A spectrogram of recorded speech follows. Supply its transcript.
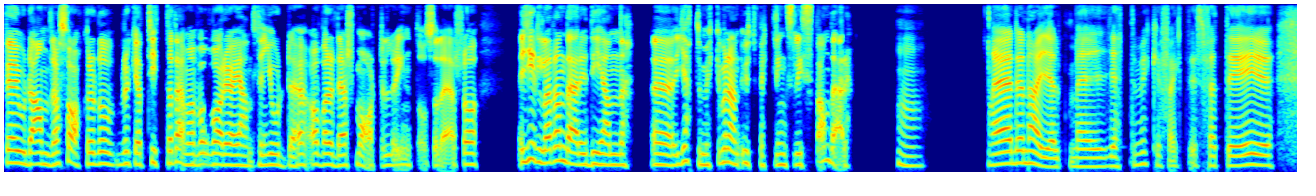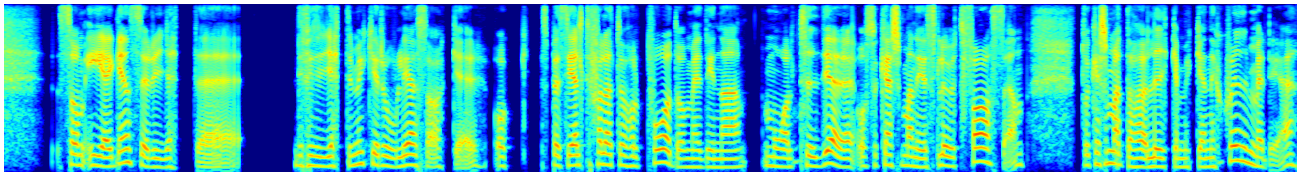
för jag gjorde andra saker och då brukar jag titta där, men vad var det jag egentligen gjorde? var det där smart eller inte? och så där. Så Jag gillar den där idén eh, jättemycket med den utvecklingslistan där. Mm. Nej, den har hjälpt mig jättemycket faktiskt. För att det är ju, som egen så är det jätte, det finns jättemycket roliga saker och speciellt ifall att du har hållit på då med dina mål tidigare och så kanske man är i slutfasen. Då kanske man inte har lika mycket energi med det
